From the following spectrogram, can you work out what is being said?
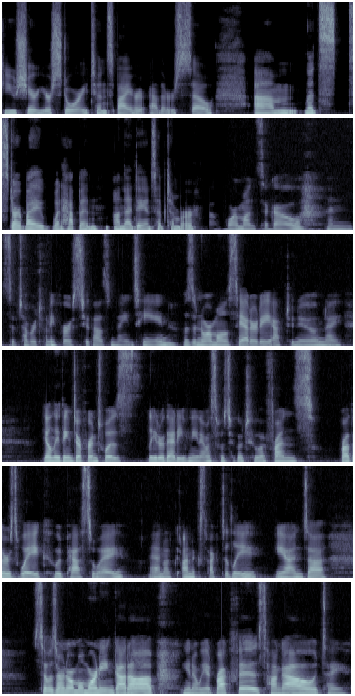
you share your story to inspire others. So um, let's start by what happened on that day in September. Four months ago, on September 21st, 2019, it was a normal Saturday afternoon. I, the only thing different was later that evening, I was supposed to go to a friend's brother's wake who had passed away and uh, unexpectedly. And uh, so it was our normal morning, got up, you know, we had breakfast, hung out. I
